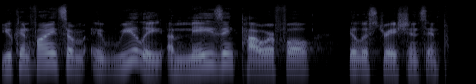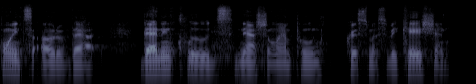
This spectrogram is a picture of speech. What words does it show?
you can find some eh, really amazing, powerful illustrations and points out of that. That includes National Lampoon Christmas Vacation.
